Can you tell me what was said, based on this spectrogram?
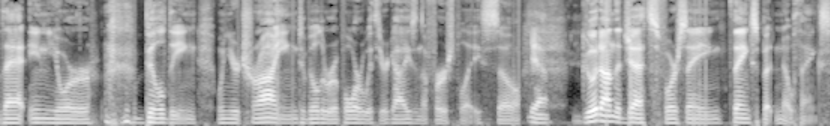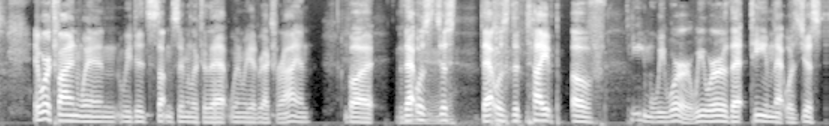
that in your building when you're trying to build a rapport with your guys in the first place. So Yeah. good on the Jets for saying thanks, but no thanks. It worked fine when we did something similar to that when we had Rex Ryan, but that was just that was the type of team we were. We were that team that was just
